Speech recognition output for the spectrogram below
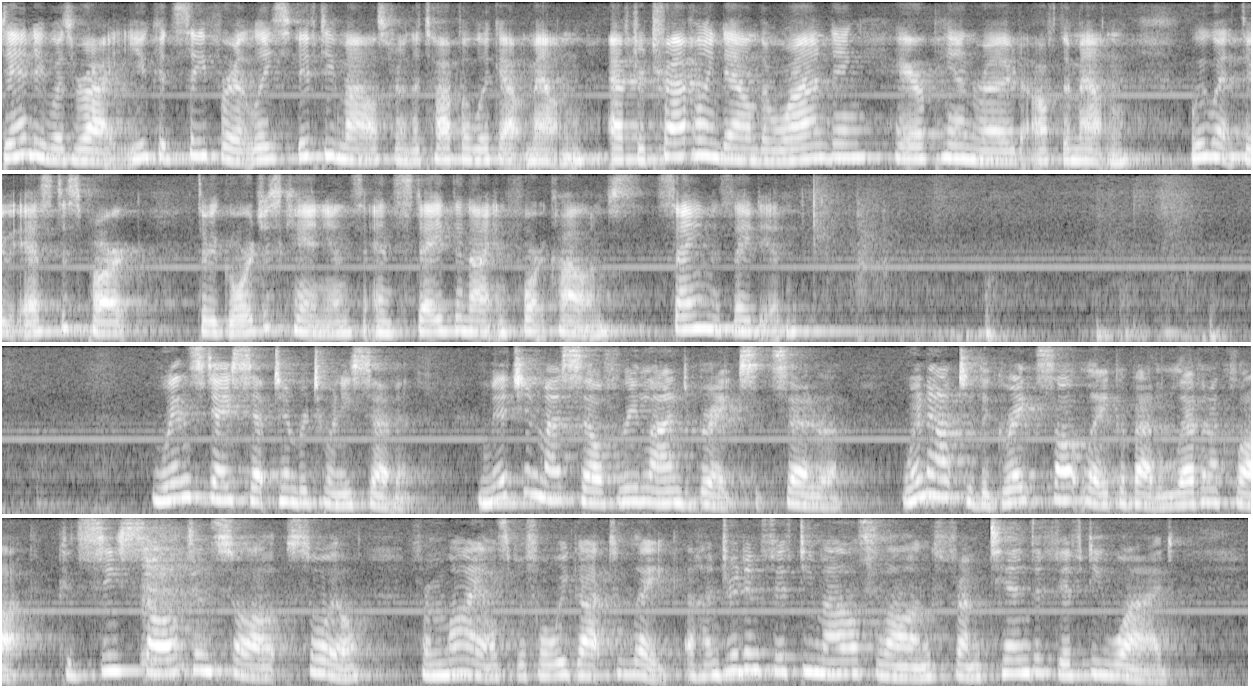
Dandy was right. You could see for at least 50 miles from the top of Lookout Mountain. After traveling down the winding hairpin road off the mountain, we went through Estes Park, through gorgeous canyons, and stayed the night in Fort Collins, same as they did. Wednesday, September 27th. Mitch and myself relined brakes, etc. Went out to the Great Salt Lake about 11 o'clock. Could see salt and so soil for miles before we got to lake, 150 miles long from 10 to 50 wide.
